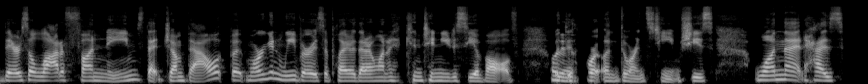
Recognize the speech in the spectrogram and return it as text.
there's a lot of fun names that jump out, but Morgan Weaver is a player that I want to continue to see evolve oh, with oh, yeah. this Portland Thorns team. She's one that has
